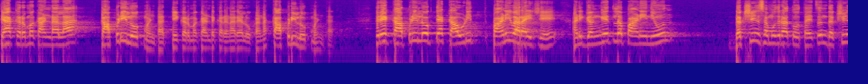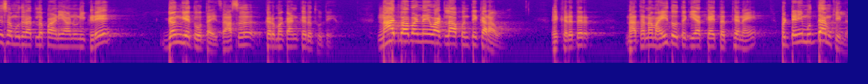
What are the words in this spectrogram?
त्या कर्मकांडाला कापडी लोक म्हणतात. ते कर्मकांड करणाऱ्या लोकांना कापडी लोक म्हणतात. तर हे कापडी लोक त्या कावडीत पाणी भरायचे आणि गंगेतलं पाणी नेऊन दक्षिण समुद्रात ओतायचं आणि दक्षिण समुद्रातलं पाणी आणून इकडे गंगेत ओतायचं. असं कर्मकांड करत होते. नाथ बाबांनाही वाटलं आपण ते करावं. हे खरं तर नाथांना माहीत होतं की यात काही तथ्य नाही पण त्यांनी मुद्दाम केलं.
